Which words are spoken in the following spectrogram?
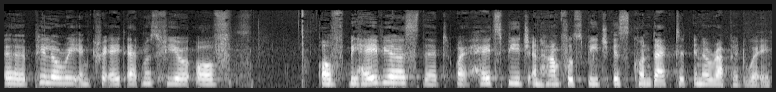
uh, pillory and create atmosphere of, of behaviors that hate speech and harmful speech is conducted in a rapid way.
